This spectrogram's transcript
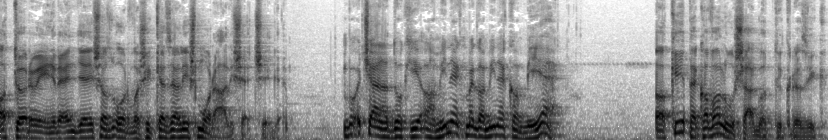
A törvényrendje és az orvosi kezelés morális egysége. Bocsánat, Doki, a minek meg a minek a mie? A képek a valóságot tükrözik.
